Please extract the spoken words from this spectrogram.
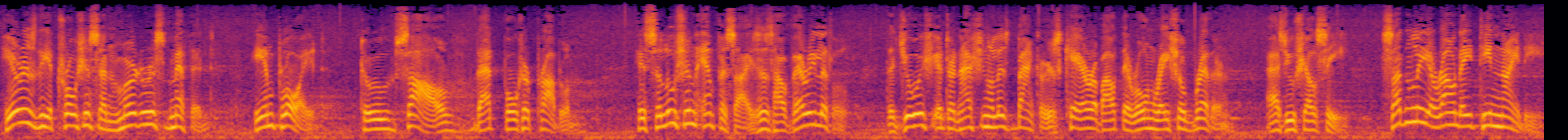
Here is the atrocious and murderous method he employed to solve that voter problem. His solution emphasizes how very little the Jewish internationalist bankers care about their own racial brethren, as you shall see. Suddenly, around 1890,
